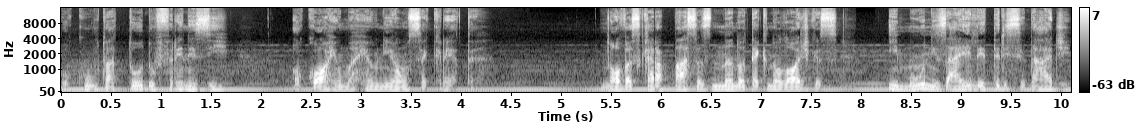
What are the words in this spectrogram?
oculto a todo o frenesi, ocorre uma reunião secreta. Novas carapaças nanotecnológicas, imunes à eletricidade,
